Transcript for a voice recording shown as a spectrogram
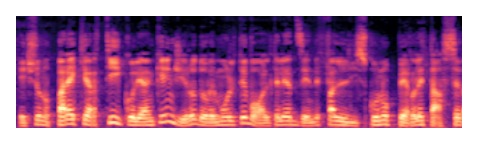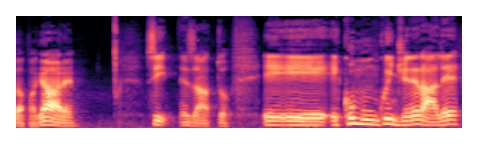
e ci sono parecchi articoli anche in giro dove molte volte le aziende falliscono per le tasse da pagare. Sì, esatto. E, e- e comunque in generale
